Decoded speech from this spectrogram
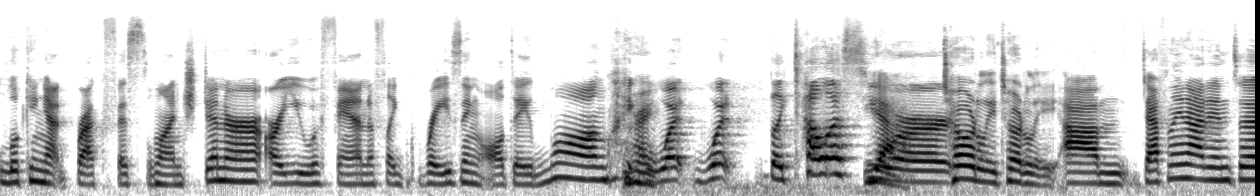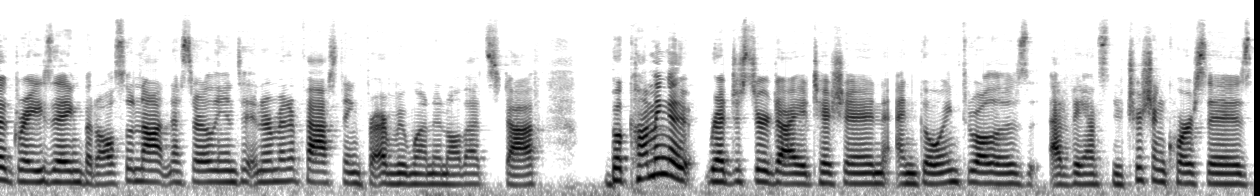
looking at breakfast, lunch, dinner? Are you a fan of like grazing all day long? Like Right. what what like tell us Yeah, your totally, totally. Um, definitely not into grazing, but also not necessarily into intermittent fasting for everyone and all that stuff. Becoming a registered dietitian and going through all those advanced nutrition courses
